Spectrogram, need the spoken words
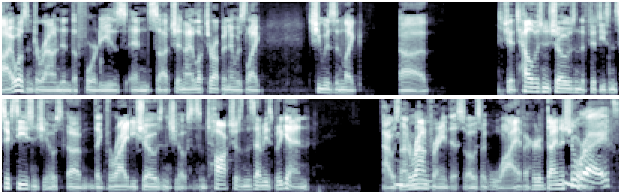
I wasn't around in the 40s and such, and I looked her up, and it was like she was in like uh she had television shows in the 50s and 60s, and she hosted um, like variety shows, and she hosted some talk shows in the 70s. But again, I was not around for any of this, so I was like, why have I heard of Dinah Shore? Mm-hmm. Right.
